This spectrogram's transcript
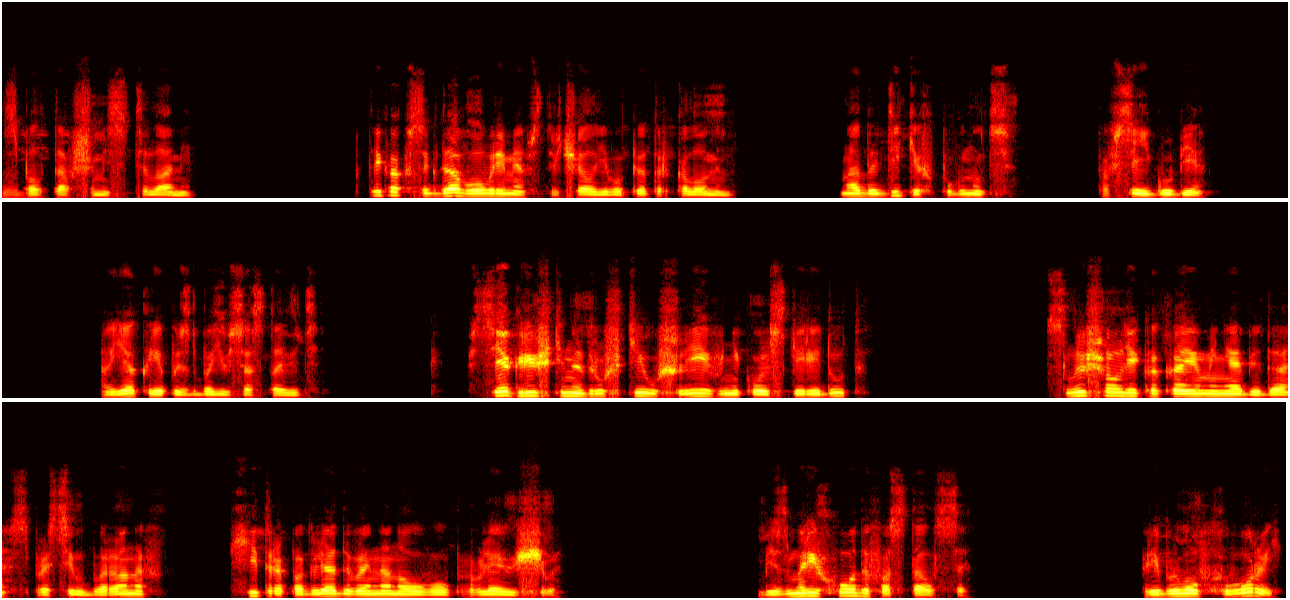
с болтавшимися телами. Ты, как всегда, вовремя встречал его Петр Коломин. Надо диких пугнуть по всей губе. А я крепость боюсь оставить. Все Гришкины дружки ушли в Никольский редут. Слышал ли, какая у меня беда, спросил Баранов, хитро поглядывая на нового управляющего. Без мореходов остался. Прибылов хворый.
